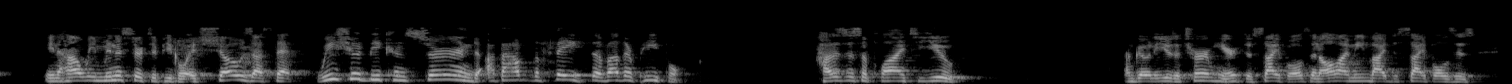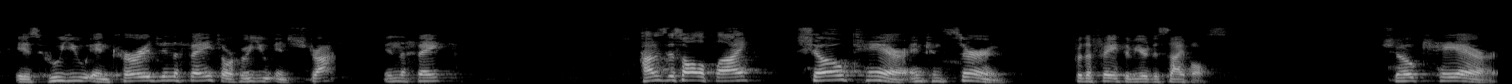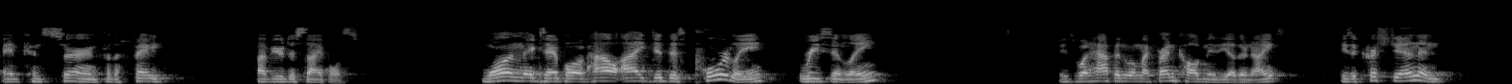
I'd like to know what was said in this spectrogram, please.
in how we minister to people, it shows us that we should be concerned about the faith of other people. How does this apply to you? I'm going to use a term here, disciples, and all I mean by disciples is, is who you encourage in the faith or who you instruct in the faith. How does this all apply? Show care and concern for the faith of your disciples. Show care and concern for the faith of your disciples. One example of how I did this poorly recently is what happened when my friend called me the other night. He's a Christian and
